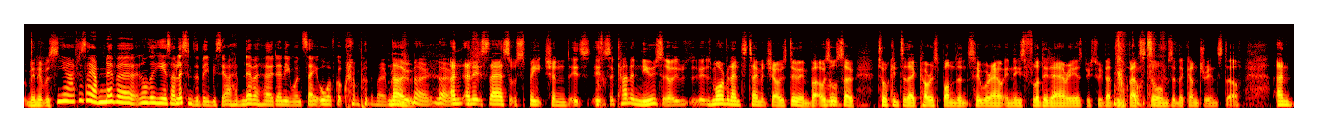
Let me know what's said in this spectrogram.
I mean, it was. Yeah, I have to say, I've never, in all the years I've listened to the BBC, I have never heard anyone say, oh, I've got cramp at the moment. No, no, no. and and it's their sort of speech, and it's it's a kind of news. Uh, it was, more of an entertainment show I was doing, but I was hmm. also talking to their correspondents who were out in these flooded areas because we've had these oh, bad storms in the country and stuff. And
